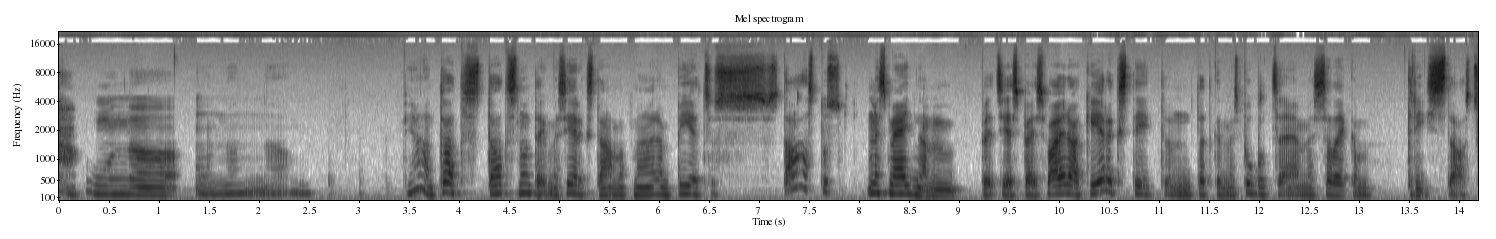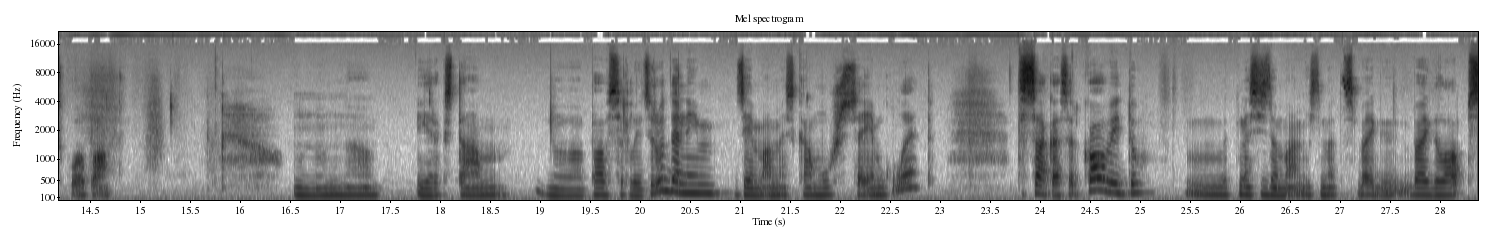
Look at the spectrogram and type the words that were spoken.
un, uh, un, un, um, jā, tā, tas, tā tas notiek. Mēs ierakstām apmēram piecus stāstus Mēs mēģinām pēc iespējas vairāk ierakstīt, un tad, kad mēs publicējam, mēs saliekam trīs stāstus kopā. Un, un ierakstām no pavasara līdz rudenim. Ziemā mēs kā muši ejam gulēt. Tas sākās ar Covid. Bet mēs izdomājām, ka tas ir baigi, baigi labs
